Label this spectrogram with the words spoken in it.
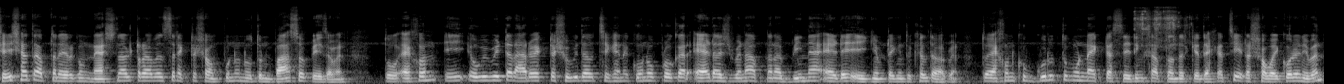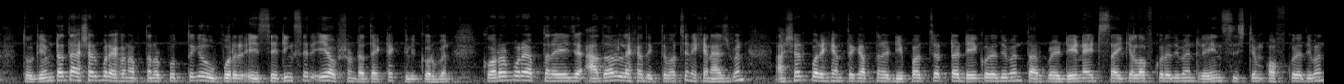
সেই সাথে আপনারা এরকম ন্যাশনাল ট্রাভেলসের একটা সম্পূর্ণ নতুন বাসও পেয়ে যাবেন। তো এখন এই ওবিবিটার আরও একটা সুবিধা হচ্ছে এখানে কোনো প্রকার অ্যাড আসবে না, আপনারা বিনা অ্যাডে এই গেমটা কিন্তু খেলতে পারবেন। তো এখন খুব গুরুত্বপূর্ণ একটা সেটিংস আপনাদেরকে দেখাচ্ছি, এটা সবাই করে নেবেন। তো গেমটাতে আসার পর এখন আপনারা প্রত্যেকে উপরের এই সেটিংসের এই অপশনটাতে একটা ক্লিক করবেন। করার পরে আপনারা এই যে আদার লেখা দেখতে পাচ্ছেন, এখানে আসবেন। আসার পর এখান থেকে আপনারা ডিপার্চারটা ডে করে দিবেন, তারপরে ডে নাইট সাইকেল অফ করে দিবেন রেইন সিস্টেম অফ করে দিবেন,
